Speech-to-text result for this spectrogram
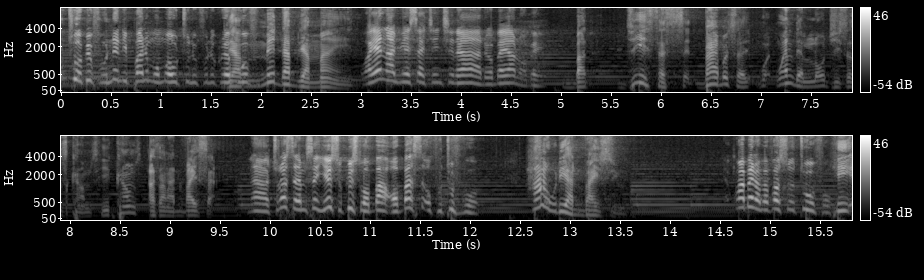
wotu obi fo na nipa no mmom a wotu ne fo no They have made up their mind. wɔyɛ n'adwene sɛ kyenkyene a deɛ ɔbɛyɛ na ɔbɛyɛ But Jesus said, Bible says, when the Lord Jesus comes, he comes as an advisor. na twerɛsɛm sɛ yesu kristo ɔba a ɔba sɛ ofotufoɔ How would he advise you? ɛkwan bɛ na ɔbɛfa so otuufo He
